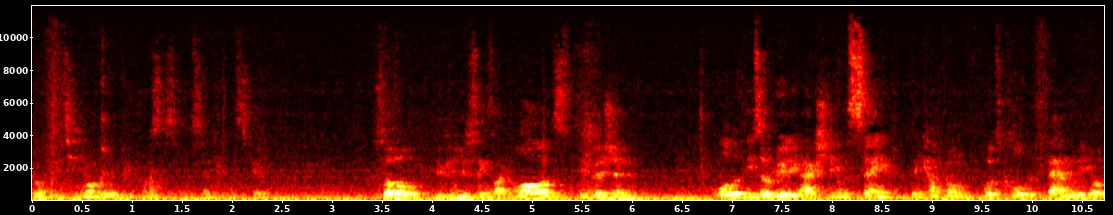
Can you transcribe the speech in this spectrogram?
continue on with the pre-processing, centering scaling. So you can use things like logs, division, all of these are really actually the same. They come from what's called the family of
